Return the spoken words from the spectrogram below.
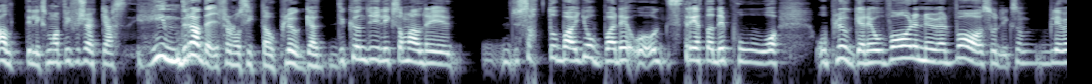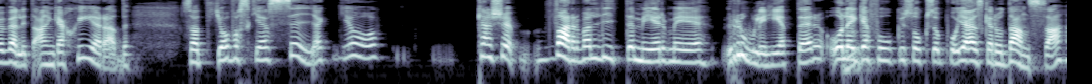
alltid liksom, man fick försöka hindra dig från att sitta och plugga. Du kunde ju liksom aldrig du satt och bara jobbade och stretade på och, och pluggade och vad det nu än var så liksom blev jag väldigt engagerad. Så att ja, vad ska jag säga? Ja, kanske varva lite mer med roligheter och mm. lägga fokus också på, jag älskar att dansa,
